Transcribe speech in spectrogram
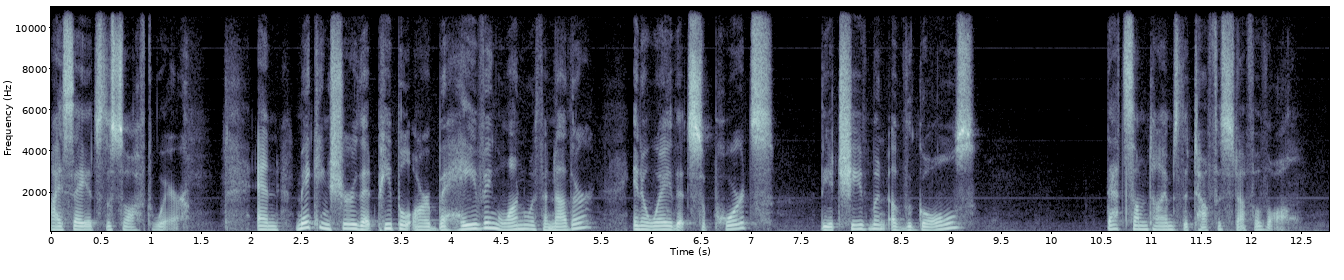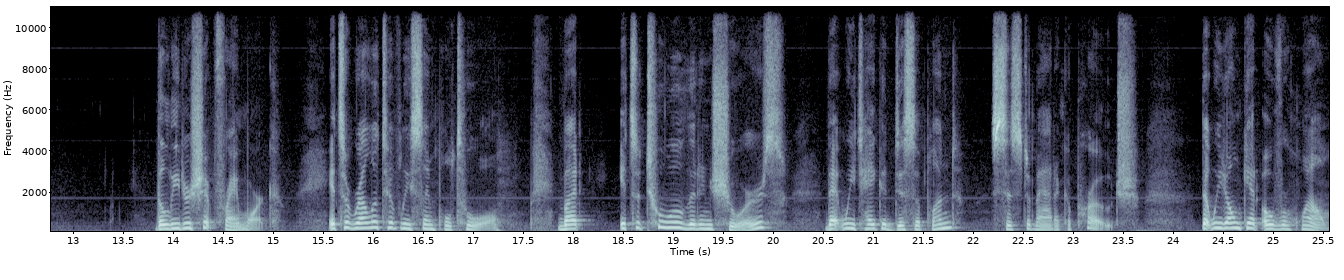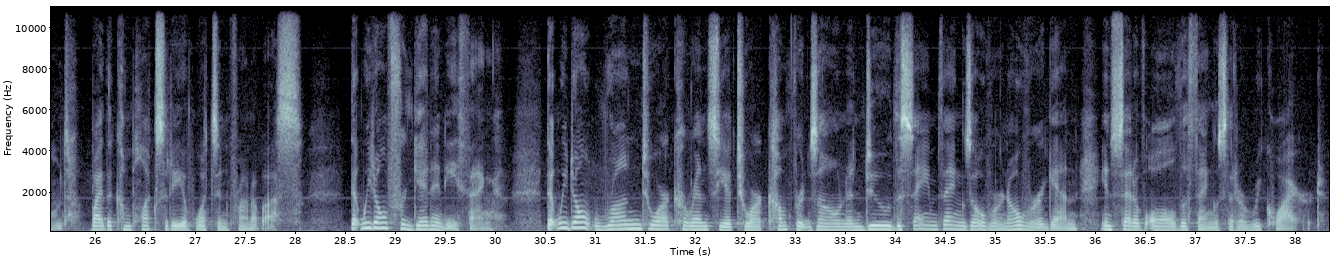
I say it's the software. And making sure that people are behaving one with another in a way that supports the achievement of the goals, that's sometimes the toughest stuff of all. The leadership framework. It's a relatively simple tool, but it's a tool that ensures that we take a disciplined, systematic approach, that we don't get overwhelmed by the complexity of what's in front of us, that we don't forget anything, that we don't run to our querencia, to our comfort zone, and do the same things over and over again instead of all the things that are required.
